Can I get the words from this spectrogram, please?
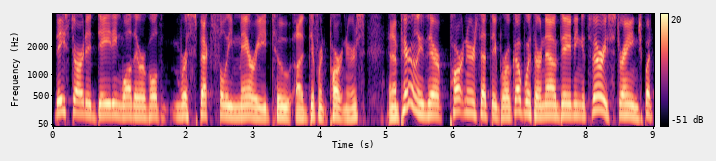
they started dating while they were both respectfully married to uh, different partners. And apparently, their partners that they broke up with are now dating. It's very strange, but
